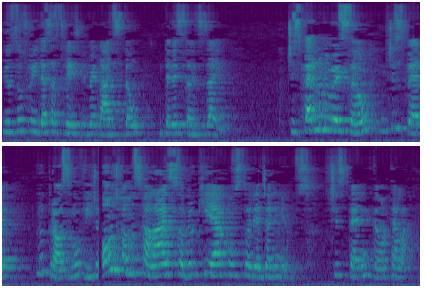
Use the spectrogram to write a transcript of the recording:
e usufruir dessas três liberdades tão interessantes aí. Te espero numa imersão e te espero no próximo vídeo, onde vamos falar sobre o que é a consultoria de alimentos. Te espero então até lá!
